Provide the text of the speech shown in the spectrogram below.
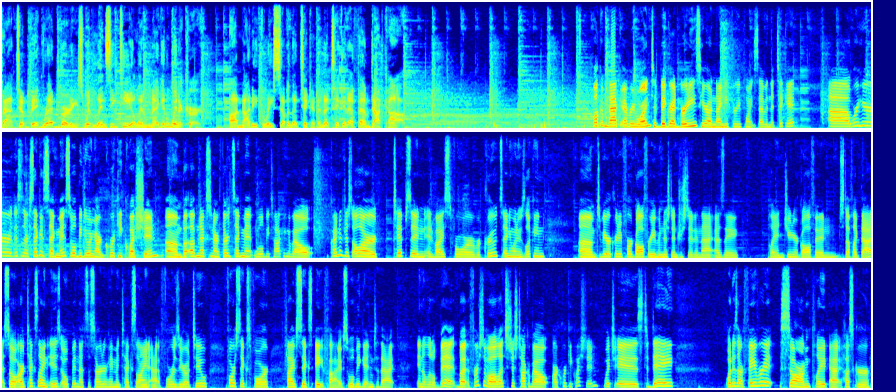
back to Big Red Birdies with Lindsay Teal and Megan Whitaker on 93.7 The Ticket and theticketfm.com. Welcome back, everyone, to Big Red Birdies here on 93.7 The Ticket. Uh, we're here. This is our second segment, so we'll be doing our quirky question. Um, but up next in our third segment, we'll be talking about kind of just all our tips and advice for recruits, anyone who's looking um, to be recruited for golf or even just interested in that as they play in junior golf and stuff like that. So our text line is open. That's the Sartor Hamann text line at 402 464 5685. So we'll be getting to that in a little bit. But first of all, let's just talk about our quirky question, which is today what is our favorite song played at Husker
